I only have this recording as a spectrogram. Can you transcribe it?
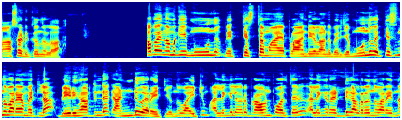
മാസം എടുക്കും എന്നുള്ളതാണ് അപ്പോൾ നമുക്ക് ഈ മൂന്ന് വ്യത്യസ്തമായ പ്ലാന്റുകളാണ് പരിചയം. മൂന്ന് വ്യത്യസ്തം എന്ന് പറയാൻ പറ്റില്ല. ബ്ലീഡിംഗ് ഹാർട്ടിന്റെ രണ്ട് വെറൈറ്റി. ഒന്ന് വൈറ്റും അല്ലെങ്കിൽ ഒരു ബ്രൗൺ പോലത്തെ ഒരു അല്ലെങ്കിൽ റെഡ് കളർ എന്ന് പറയുന്ന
